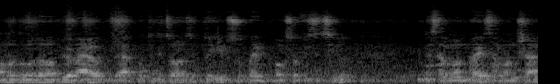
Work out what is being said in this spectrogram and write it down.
অন্যতম জনপ্রিয় নায়ক যার প্রতিটি চলচ্চিত্র হিট সুপারহিট বক্স অফিসে ছিল। সালমান ভাই সালমান শাহ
